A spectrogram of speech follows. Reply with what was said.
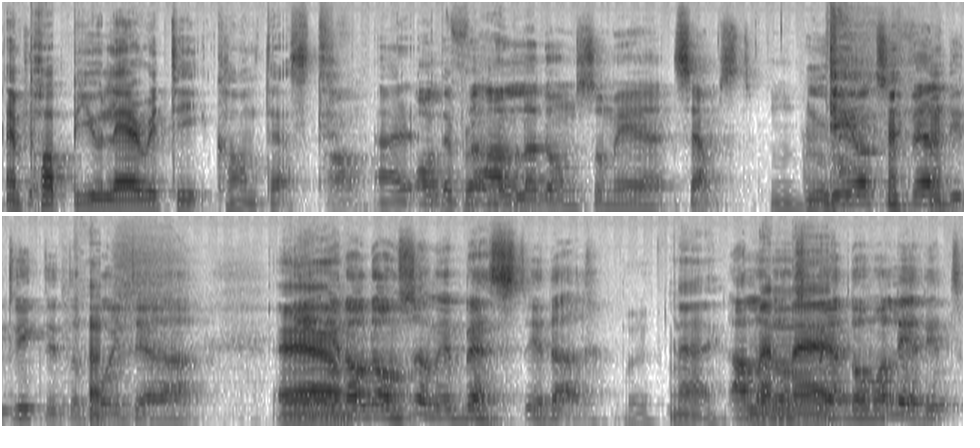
en popularity contest Ja. är Och the för alla de som är sämst. Mm. Det är också väldigt viktigt att poängtera här. Ingen Eh, av dem som är bäst är där. nej, Alla men... de, eh, de har ledigt.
